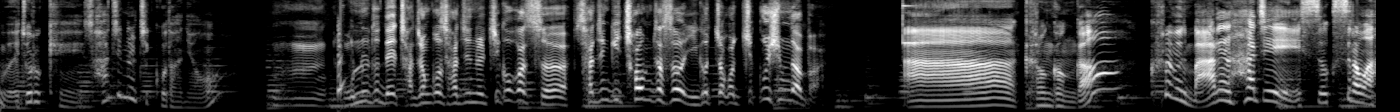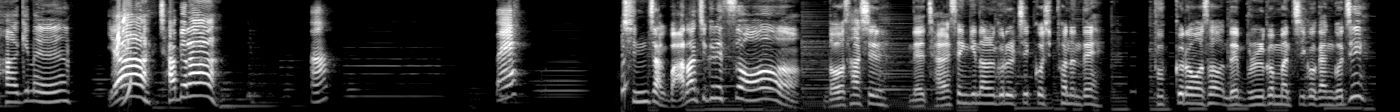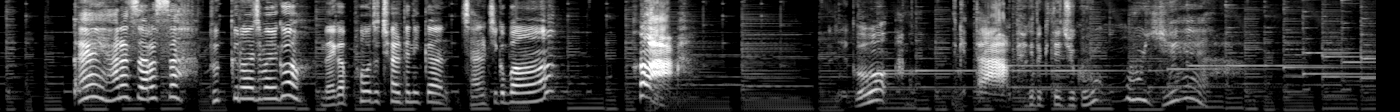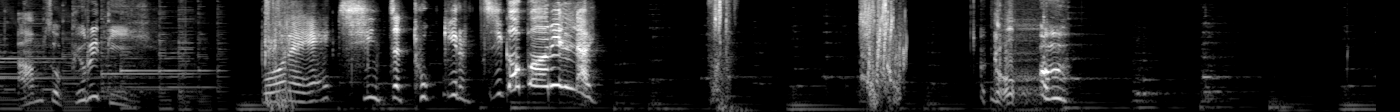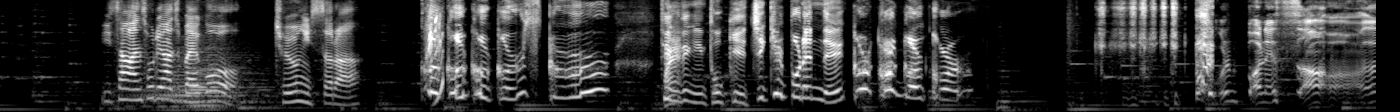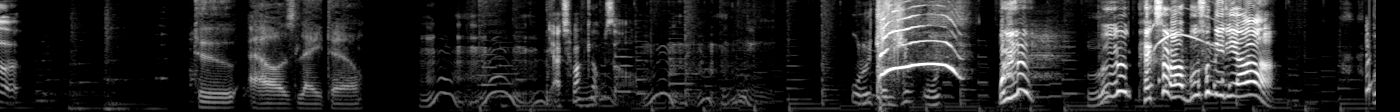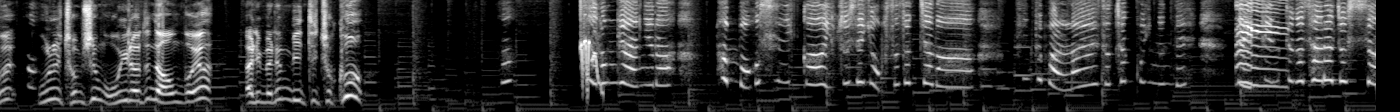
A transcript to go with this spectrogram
왜 저렇게 사진을 찍고 다녀? 음, 오늘도 내 자전거 사진을 찍어갔어. 사진기 처음 자서 이것저것 찍고 싶나봐. 아 그런 건가? 그러면 말을 하지 쑥스러워 하기는 야 자별아 아? 왜? 진작 말하지 그랬어 너 사실 내 잘생긴 얼굴을 찍고 싶었는데 부끄러워서 내 물건만 찍어 간 거지? 에이 알았어 알았어. 부끄러워하지 말고 내가 포즈 취할 테니까 잘 찍어봐. 하! 그리고 한번 이렇게 딱 벽에도 기대주고. 오예. I'm so pretty. 뭐래? 진짜 도끼를 찍어버릴라. 어, 이상한 소리 하지 말고 조용히 있어라. 꿀꿀꿀꿀 스쿨. 댕댕이 도끼에 찍힐 뻔했네. 꿀꿀꿀꿀. 죽을 뻔했어 Two hours later. 음, 음 야채밖에 없어 음, 음, 오늘 점심 음. 왜? 왜? 백설아 무슨 일이야 오, 어? 오늘 점심 오이라도 나온 거야? 아니면은 민트 초코? 입술색이 없어졌잖아. 틴트 발라야 해서 찾고 있는데 내 틴트가 사라졌어.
